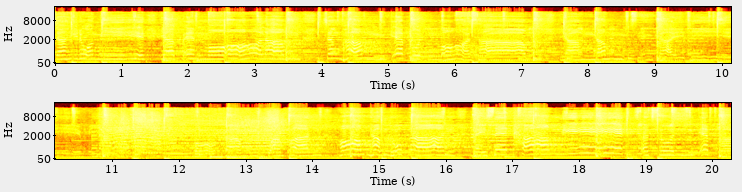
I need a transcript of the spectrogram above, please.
ใจดวงนี้ อยากเป็นหมอลำ จังพำแก้บุญหมอสามอย่างน้ำเสียงใจที่มีบอกกำความฝันพร้อมทำทุกงานในเส้นทางนี้สักสุนแก้ผ่า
